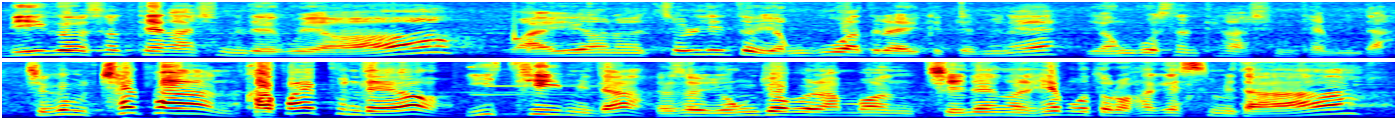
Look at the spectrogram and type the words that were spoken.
미그 선택하시면 되고요. 와이어는 솔리드 연구가 들어있기 때문에 연구 선택하시면 됩니다. 지금 철판 각 파이프인데요. ET입니다. 그래서 용접을 한번 진행을 해보도록 하겠습니다.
